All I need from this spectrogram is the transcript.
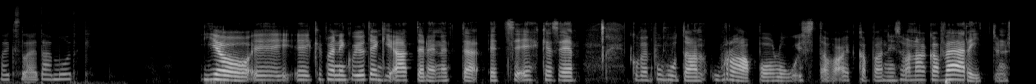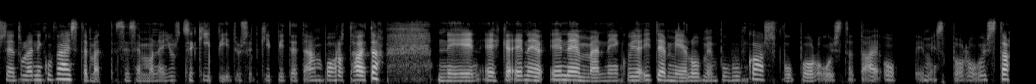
voiko olla jotain muutakin? Joo, ei, ei kyllä mä niin kuin jotenkin ajattelen, että, että se ehkä se, kun me puhutaan urapoluista vaikkapa, niin se on aika värittynyt. Siihen tulee niin kuin väistämättä se semmoinen just se kipitys, että kipitetään portaita, niin ehkä ene, enemmän, niin kuin, ja itse mieluummin puhun kasvupoluista tai oppimispoluista,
